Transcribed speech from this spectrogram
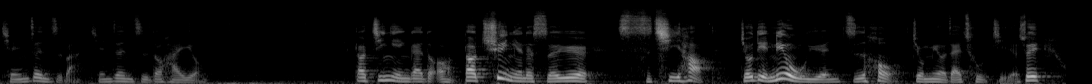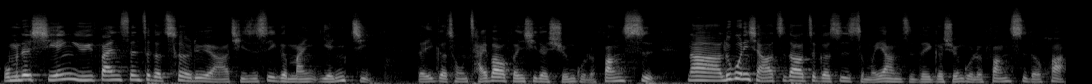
前一阵子吧，前阵子都还有。到今年应该都哦，到去年的十二月十七号九点六五元之后就没有再触及了。所以我们的咸鱼翻身这个策略啊，其实是一个蛮严谨的一个从财报分析的选股的方式。那如果你想要知道这个是什么样子的一个选股的方式的话，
